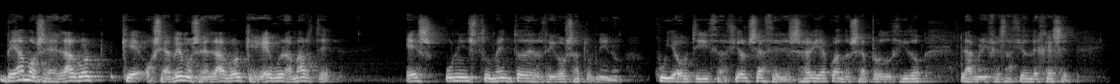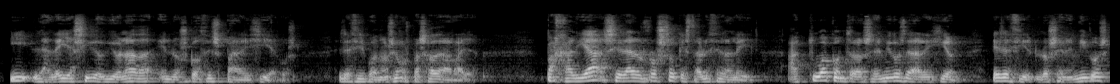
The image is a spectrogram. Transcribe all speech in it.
Veamos en el árbol que, o sea, vemos en el árbol que Gebura Marte es un instrumento del rigor saturnino, cuya utilización se hace necesaria cuando se ha producido la manifestación de Gesed y la ley ha sido violada en los goces paradisíacos, es decir, cuando nos hemos pasado de la raya. Pajalía será el rostro que establece la ley, actúa contra los enemigos de la religión, es decir, los enemigos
